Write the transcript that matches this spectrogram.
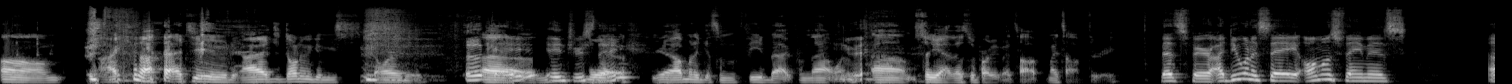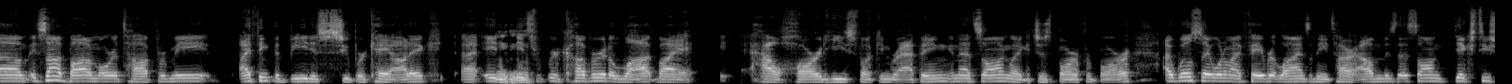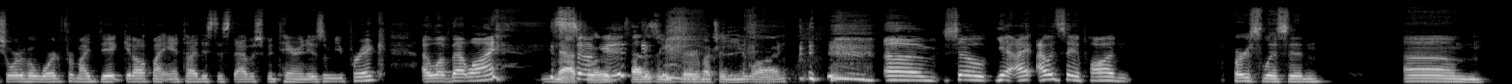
Um, I cannot, dude. I don't even get me started. Okay, Um, interesting. Yeah, yeah, I'm gonna get some feedback from that one. Um, so yeah, those would probably be my top, my top three. That's fair. I do want to say, almost famous. Um, it's not a bottom or a top for me. I think the beat is super chaotic. Uh, it, Mhm. It's recovered a lot by how hard he's fucking rapping in that song. Like it's just bar for bar. I will say one of my favorite lines on the entire album is that song "Dick's too short of a word for my dick. Get off my anti-disestablishmentarianism, you prick." I love that line. So Naturally, good. that is a, very much a U line. um so yeah I, I would say upon first listen um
